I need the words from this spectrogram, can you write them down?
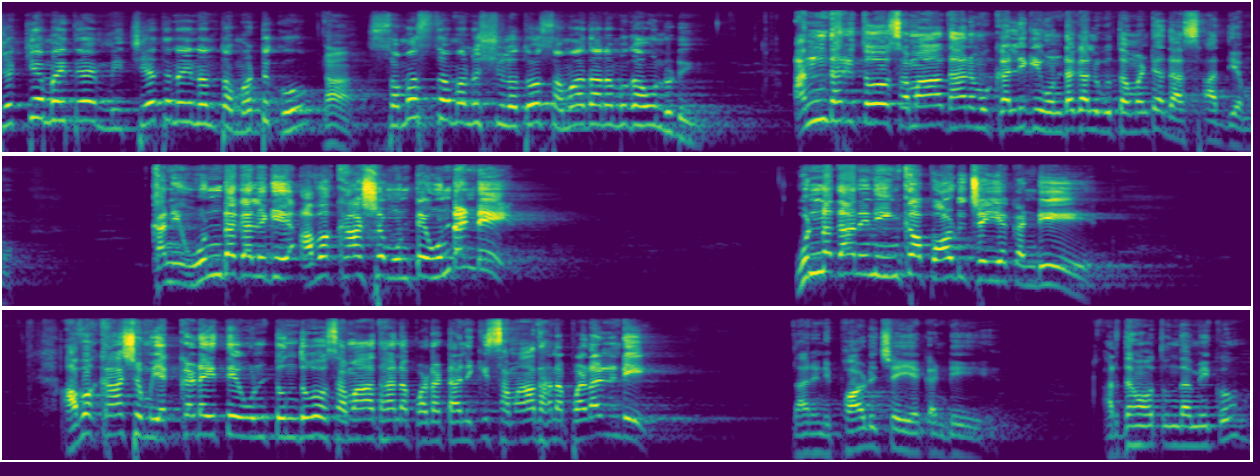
శక్యమైతే మీ చేతనైనంత మట్టుకు. సమస్త మనుష్యులతో సమాధానముగా ఉండు అందరితో సమాధానము కలిగి ఉండగలుగుతామంటే అది అసాధ్యము. కానీ ఉండగలిగే అవకాశం ఉంటే ఉండండి. ఉన్న దానిని ఇంకా పాడు చేయకండి. అవకాశం ఎక్కడైతే ఉంటుందో సమాధాన పడటానికి సమాధాన పడండి. దానిని పాడు చేయకండి. అర్థమవుతుందా మీకు?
